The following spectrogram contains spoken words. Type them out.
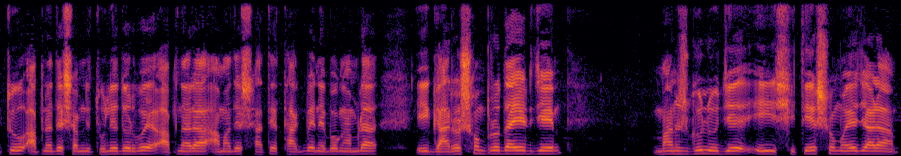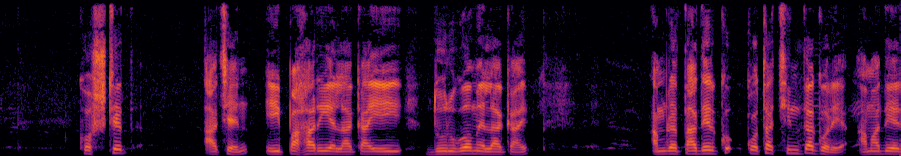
একটু আপনাদের সামনে তুলে ধরবো, আপনারা আমাদের সাথে থাকবেন এবং আমরা এই গারো সম্প্রদায়ের যে মানুষগুলো যে এই শীতের সময়ে যারা কষ্টে আছেন, এই পাহাড়ি এলাকায়, এই দুর্গম এলাকায়, আমরা তাদের কথা চিন্তা করে আমাদের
